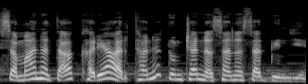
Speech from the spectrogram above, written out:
समानता खऱ्या अर्थानं तुमच्या नसानसात भिनलीय.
